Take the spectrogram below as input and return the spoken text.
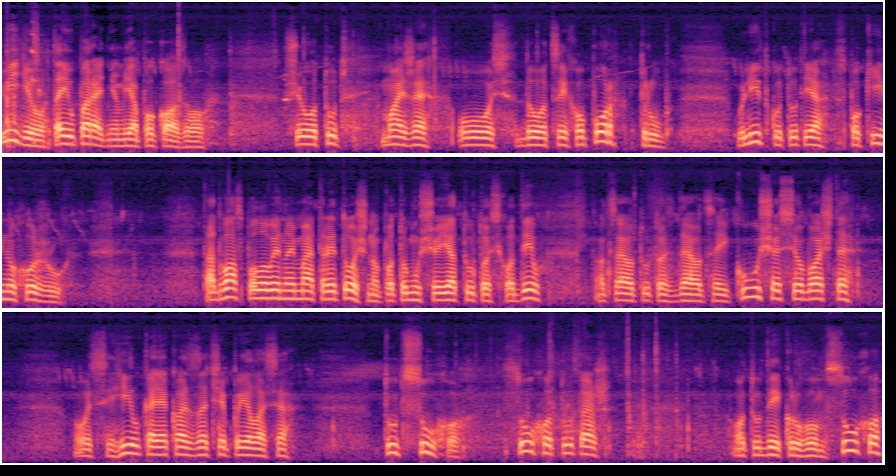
відео, та й у передньому я показував, що тут майже ось до цих опор труб влітку тут я спокійно ходжу. Та 2,5 метри точно, тому що я тут ось ходив. Оце отут ось де оцей кущ, ось, бачите. Ось гілка якась зачепилася. Тут сухо. Сухо тут аж отуди кругом сухо.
